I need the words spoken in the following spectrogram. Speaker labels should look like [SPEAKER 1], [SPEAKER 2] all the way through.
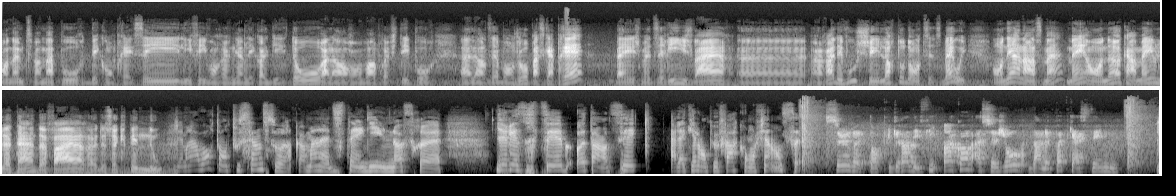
[SPEAKER 1] on a un petit moment pour décompresser. Les filles vont revenir de l'école bientôt, alors on va en profiter pour euh, leur dire bonjour. Parce qu'après, ben, je me dirige vers euh, un rendez-vous chez l'orthodontiste. Ben oui, on est en lancement, mais on a quand même le temps de faire, euh, de s'occuper de nous.
[SPEAKER 2] J'aimerais avoir ton tout sens sur comment distinguer une offre irrésistible, authentique, à laquelle on peut faire confiance.
[SPEAKER 3] Sur ton plus grand défi encore à ce jour dans le podcasting.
